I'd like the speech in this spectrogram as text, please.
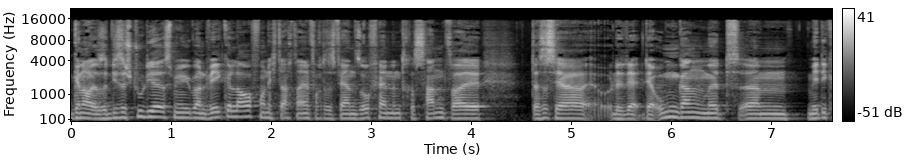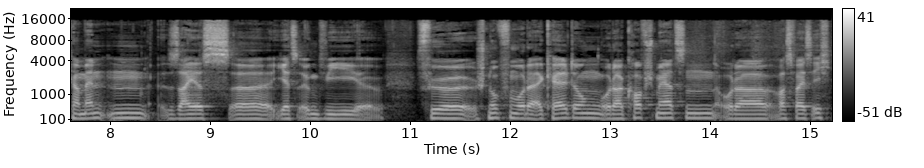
Genau, also diese Studie ist mir über den Weg gelaufen und ich dachte einfach, das wäre insofern interessant, weil das ist ja, oder der, der Umgang mit ähm, Medikamenten, sei es äh, jetzt irgendwie äh, für Schnupfen oder Erkältung oder Kopfschmerzen oder was weiß ich,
